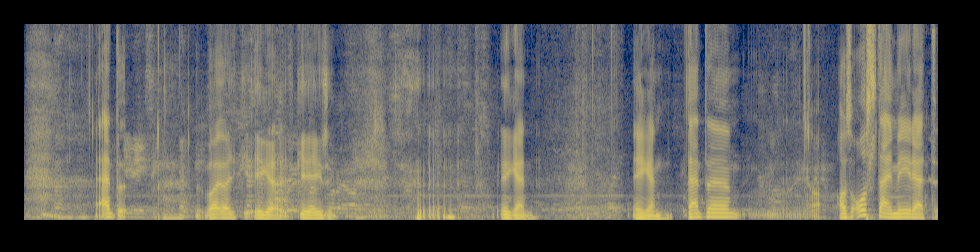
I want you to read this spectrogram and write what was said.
hát, vagy, vagy igen, kivégzik. Igen. Igen. Tehát az osztályméret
